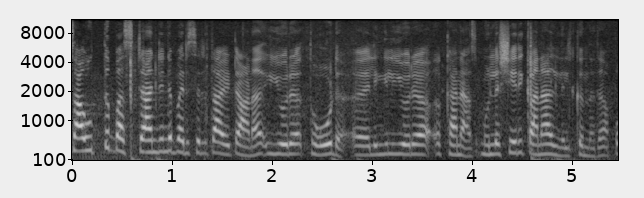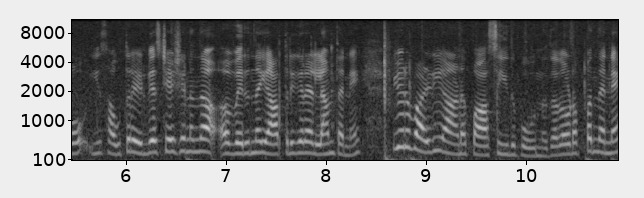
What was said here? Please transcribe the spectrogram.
സൗത്ത് ബസ് സ്റ്റാൻഡിന്റെ പരിസരത്തായിട്ടാണ് ഈ ഒരു തോട് അല്ലെങ്കിൽ ഈ ഒരു കനാൽ മുല്ലശ്ശേരി കനാൽ നിൽക്കുന്നത്. അപ്പോൾ ഈ സൗത്ത് റെയിൽവേ സ്റ്റേഷനിൽ നിന്ന് വരുന്ന യാത്രികരെല്ലാം തന്നെ ഈ ഒരു വഴിയാണ് പാസ് ചെയ്ത് പോകുന്നത്. അതോടൊപ്പം തന്നെ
